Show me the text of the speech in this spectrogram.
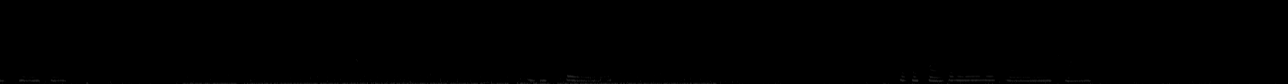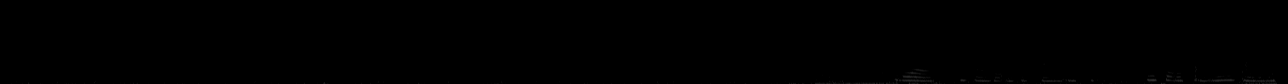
นะคะ สีเอกสาร ก็จะได้เรียบร้อยแล้วนะคะ yes ต้องการดูเอกสารนะคะ นี่คือเอกสารหน้าตานะคะ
